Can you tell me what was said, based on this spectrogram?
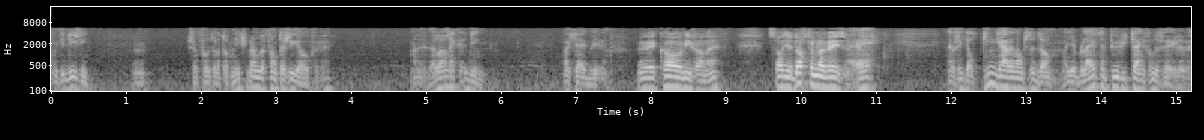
Moet je die zien. Hm. Zo'n foto laat toch niks meer aan de fantasie over, hè? Maar het is wel een lekker ding. Wat jij, Berend? Ik hou er niet van, hè? Het zal je dochter maar wezen. Nee. Nou zit je al tien jaar in Amsterdam, maar je blijft een puritein van de Veluwe.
